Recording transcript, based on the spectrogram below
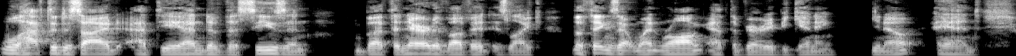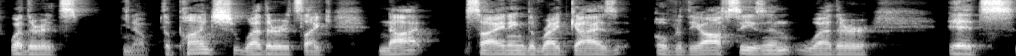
we'll have to decide at the end of the season but the narrative of it is like the things that went wrong at the very beginning you know and whether it's you know the punch whether it's like not signing the right guys over the off season whether it's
